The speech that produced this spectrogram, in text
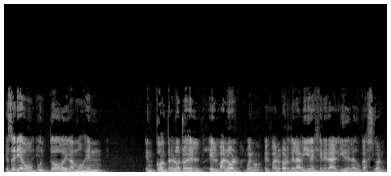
Eso sería como un punto, digamos, en, en contra. El otro es el, el, valor, bueno, el valor de la vida en general y de la educación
